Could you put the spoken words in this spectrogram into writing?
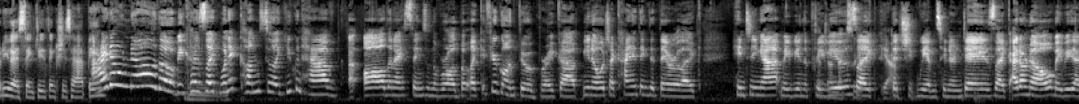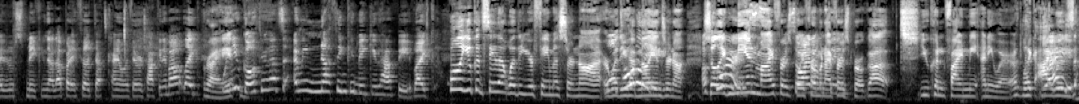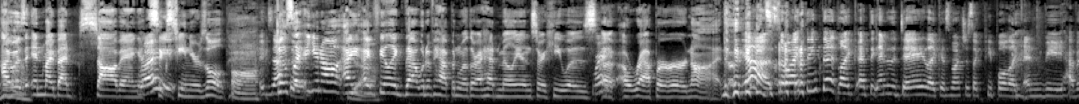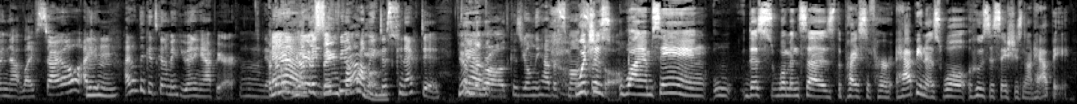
What do you guys think? Do you think she's happy? I don't know though because like when it comes to like you can have uh, all the nice things in the world, but like if you're going through a breakup, you know, which I kind of think that they were like hinting at maybe in the previews, like Yeah. that she, we haven't seen her in days. Like I don't know, maybe I'm just making that up, but I feel like that's kind of what they were talking about. Like Right. when you go through that, I mean, nothing can make you happy. Like Well, you could say that whether you're famous or not, or Well, whether you have millions or not. Of so, like me and my first So I boyfriend, don't when I first broke up, you couldn't find me anywhere. Like I was, Right. I was in my bed sobbing at 16 years old. Exactly. Just like you know, I, Yeah. I feel like that would have happened whether I had millions or he was Right. a, a rapper or not. yeah so i think that like at the end of the day like as much as like people like envy having that lifestyle i Mhm. i don't think it's gonna make you any happier And and you have the you same feel probably disconnected Yeah, from you the world because you only have a small Which is why I'm saying this woman says the price of her happiness. Well, who's to say she's not happy?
